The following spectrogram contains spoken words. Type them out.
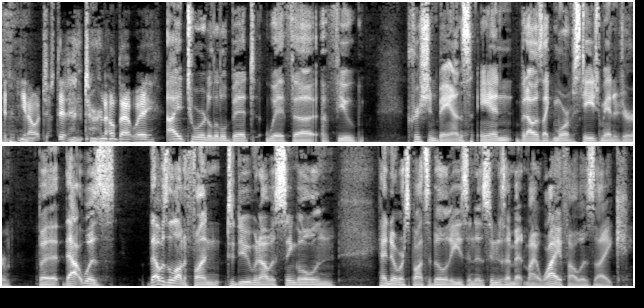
it, you know, it just didn't turn out that way. I toured a little bit with uh, a few Christian bands, and but I was like more of a stage manager. But that was that was a lot of fun to do when I was single and had no responsibilities. And as soon as I met my wife, I was like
